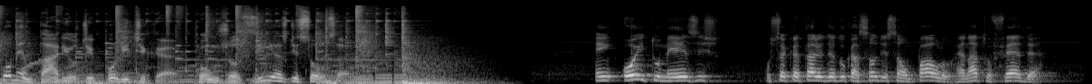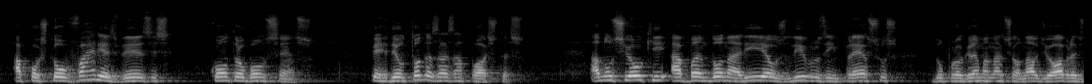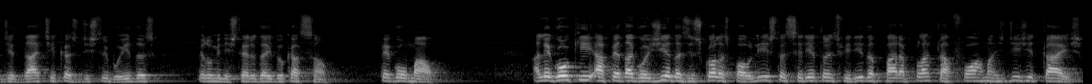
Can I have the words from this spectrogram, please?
Comentário de Política, com Josias de Souza. Em oito meses, o secretário de Educação de São Paulo, Renato Feder, apostou várias vezes contra o bom senso. Perdeu todas as apostas. Anunciou que abandonaria os livros impressos do Programa Nacional de Obras Didáticas distribuídas pelo Ministério da Educação. Pegou mal alegou que a pedagogia das escolas paulistas seria transferida para plataformas digitais.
